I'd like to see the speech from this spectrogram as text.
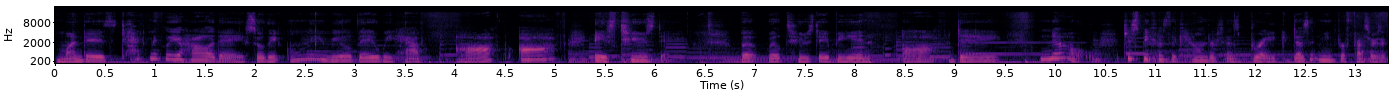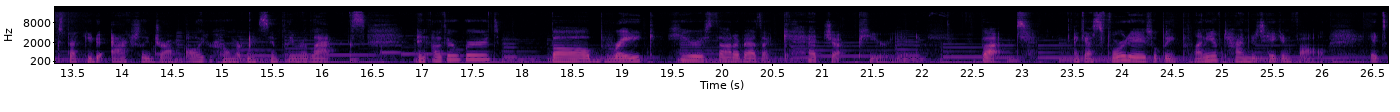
Monday is technically a holiday, so the only real day we have off off is Tuesday. But will Tuesday be an off day? No. Just because the calendar says break doesn't mean professors expect you to actually drop all your homework and simply relax. In other words, ball break here is thought of as a catch up period. But I guess four days will be plenty of time to take in fall. It's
